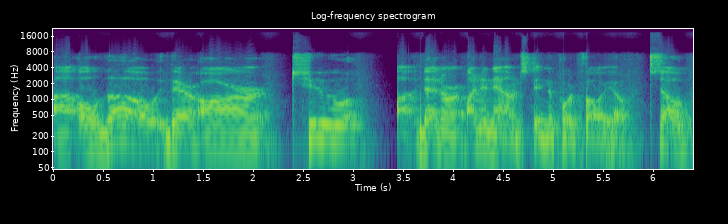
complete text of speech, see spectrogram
uh, although there are two uh, that are unannounced in the portfolio. So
